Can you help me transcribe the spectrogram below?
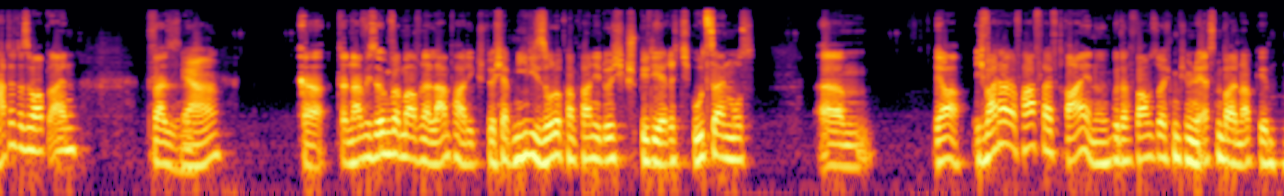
Hatte das überhaupt einen? Ich weiß es nicht. Ja. Ja, dann habe ich es irgendwann mal auf einer LAN-Party gespielt. Ich habe nie die Solo-Kampagne durchgespielt, die ja richtig gut sein muss. Ähm, ja, ich warte halt auf Half-Life 3 und hab gedacht, warum soll ich mich mit den ersten beiden abgeben?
